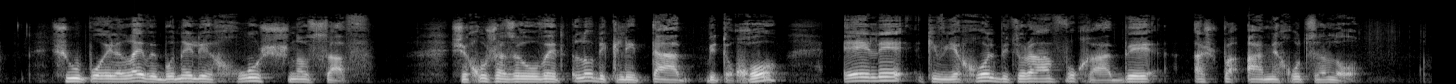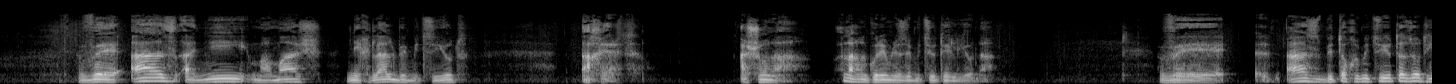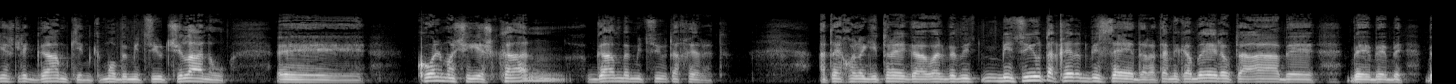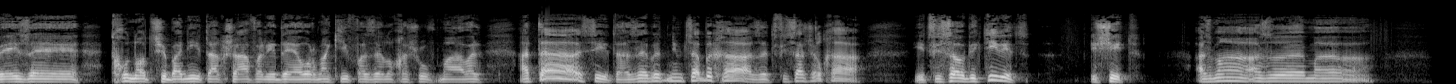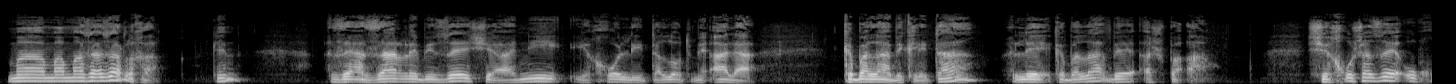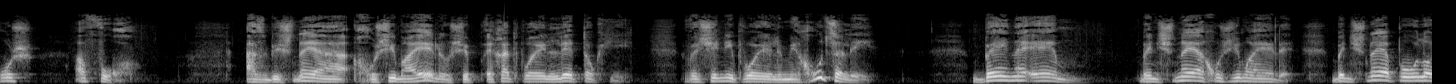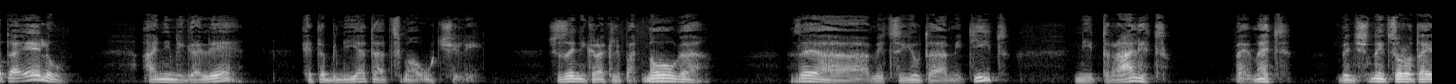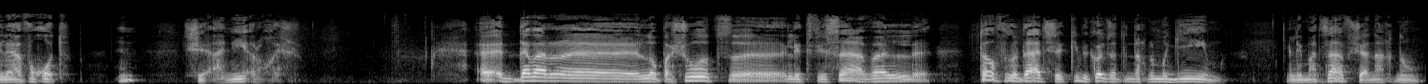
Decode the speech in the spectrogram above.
שהוא פועל עליי ובונה לי חוש נוסף. שחוש הזה עובד לא בקליטה בתוכו, אלא כביכול בצורה הפוכה, בהשפעה מחוצה לו. ואז אני ממש נכלל במציאות אחרת, השונה. אנחנו קוראים לזה מציאות עליונה. ואז בתוך המציאות הזאת יש לי גם כן, כמו במציאות שלנו, אה, כל מה שיש כאן, גם במציאות אחרת. אתה יכול להגיד, רגע, אבל במציאות אחרת בסדר, אתה מקבל אותה באיזה תכונות שבנית עכשיו על ידי האור מקיף הזה, לא חשוב מה, אבל אתה עשית, זה נמצא בך, זו תפיסה שלך, היא תפיסה אובייקטיבית, אישית. אז מה, אז מה, מה, מה, מה זה עזר לך, כן? זה עזר לי בזה שאני יכול להתעלות מעל הקבלה בקליטה לקבלה בהשפעה. שחוש הזה הוא חוש הפוך. אז בשני החושים האלו, שאחד פועל לתוכי ושני פועל מחוצה לי, ביניהם, בין שני החושים האלה, בין שני הפעולות האלו, אני מגלה את הבניית העצמאות שלי, שזה נקרא קליפת נוגה, זה המציאות האמיתית, ניטרלית, באמת, בין שני צורות האלה ההפוכות, כן? שאני רוכש. אה, דבר אה, לא פשוט אה, לתפיסה, אבל טוב לדעת שבכל זאת אנחנו מגיעים למצב שאנחנו,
